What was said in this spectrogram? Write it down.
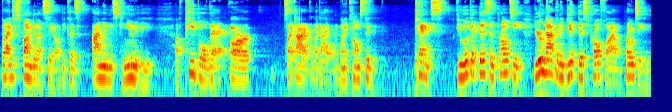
but I just find it on sale because I'm in this community of people that are psychotic, like I am, when it comes to pennies. If you look at this in protein, you're not going to get this profile of protein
